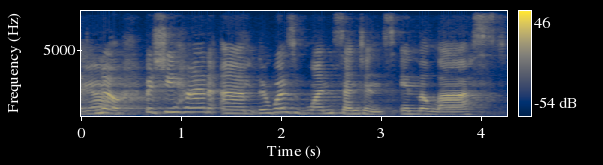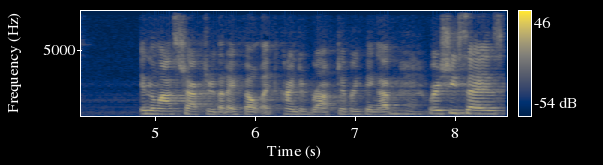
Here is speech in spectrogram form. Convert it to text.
end. yeah. No, but she had. Um, there was one sentence in the last in the last chapter that I felt like kind of wrapped everything up, Mm-hmm. where she says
